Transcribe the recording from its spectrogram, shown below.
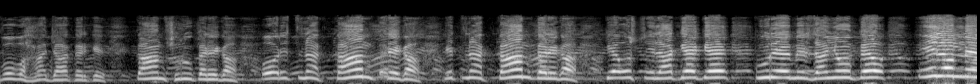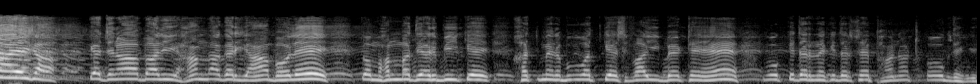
وہ وہاں جا کر کے کام شروع کرے گا اور اتنا کام کرے گا، اتنا کام کرے گا کہ اس علاقے کے پورے مرزائیوں کے علم میں آئے گا کہ جناب علی، ہم اگر یہاں بولے تو محمد عربی کے ختم نبوت کے صفائی بیٹھے ہیں، وہ کدھر نہ کدھر سے پھانا ٹھوک دیں گے۔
